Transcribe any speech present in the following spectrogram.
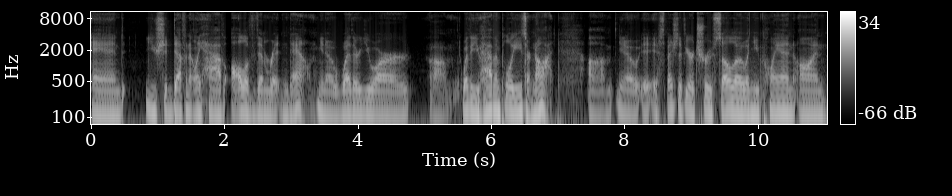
And you should definitely have all of them written down, you know, whether you are, um, whether you have employees or not. Um, you know, especially if you're a true solo and you plan on,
